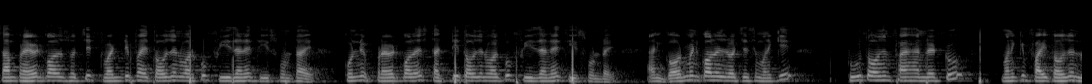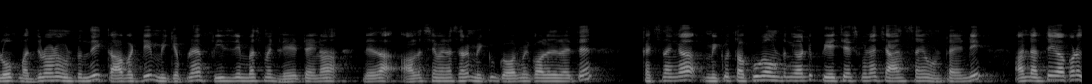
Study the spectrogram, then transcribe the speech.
సమ్ ప్రైవేట్ కాలేజ్ వచ్చి ట్వంటీ ఫైవ్ థౌజండ్ వరకు ఫీజు అనేది తీసుకుంటాయి. కొన్ని ప్రైవేట్ కాలేజ్ థర్టీ థౌజండ్ వరకు ఫీజు అనేది తీసుకుంటాయి. అండ్ గవర్నమెంట్ కాలేజ్లో వచ్చేసి మనకి two thousand five hundred to మనకి ఫైవ్ థౌజండ్ లోపు మధ్యలోనే ఉంటుంది. కాబట్టి మీకు ఎప్పుడైనా ఫీజు రింబర్స్మెంట్ లేట్ అయినా లేదా ఆలస్యమైనా సరే మీకు గవర్నమెంట్ కాలేజీలో అయితే ఖచ్చితంగా మీకు తక్కువగా ఉంటుంది కాబట్టి పే చేసుకునే ఛాన్సెస్ అనేవి ఉంటాయండి. అండ్ అంతేకాకుండా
